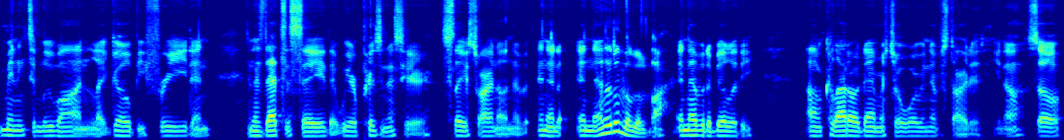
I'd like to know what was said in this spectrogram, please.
meaning to move on, let go, be freed, and and is that to say that we are prisoners here, slaves to our own inevitability, um, collateral damage to a war we never started, you know? So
